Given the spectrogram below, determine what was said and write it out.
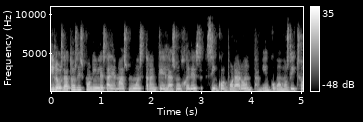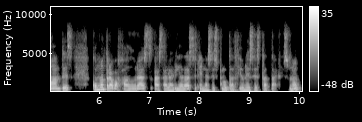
y los datos disponibles además muestran que las mujeres se incorporaron, también como hemos dicho antes, como trabajadoras asalariadas en las explotaciones estatales. ¿no?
